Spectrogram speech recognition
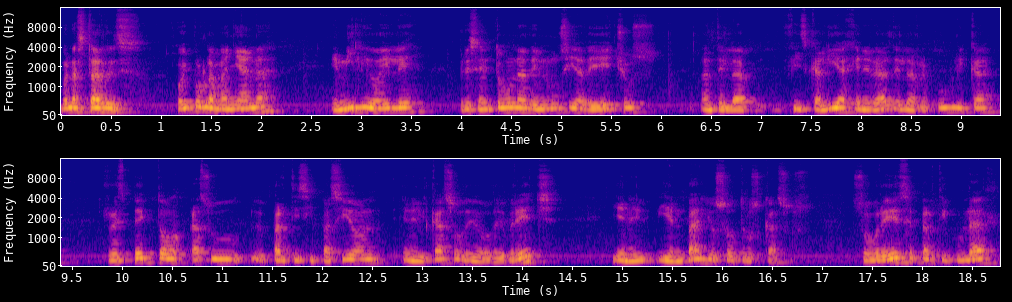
Buenas tardes. Hoy por la mañana, Emilio L. presentó una denuncia de hechos ante la Fiscalía General de la República respecto a su participación en el caso de Odebrecht y en, y en varios otros casos. Sobre ese particular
